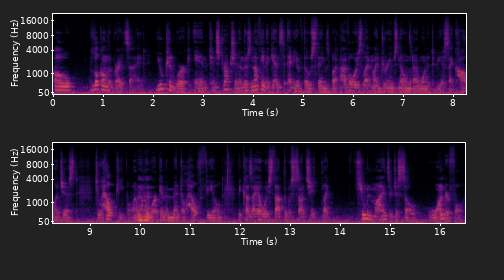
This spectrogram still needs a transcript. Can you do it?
"Oh, look on the bright side." You can work in construction, and there's nothing against any of those things, but I've always let my dreams known that I wanted to be a psychologist to help people. I want to mm-hmm. work in the mental health field because I always thought there was such a, like human minds are just so wonderful.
